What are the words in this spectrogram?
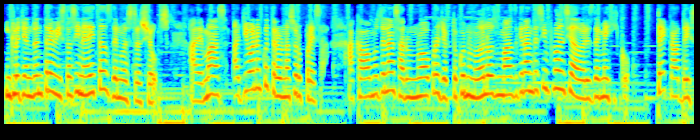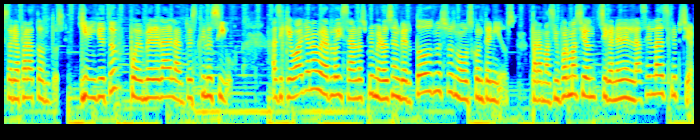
incluyendo entrevistas inéditas de nuestros shows. Además, allí van a encontrar una sorpresa. Acabamos de lanzar un nuevo proyecto con uno de los más grandes influenciadores de México, Teca de Historia para Tontos, y en YouTube pueden ver el adelanto exclusivo. Así que vayan a verlo y sean los primeros en ver todos nuestros nuevos contenidos. Para más información, sigan el enlace en la descripción.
